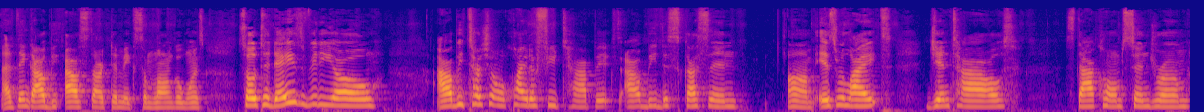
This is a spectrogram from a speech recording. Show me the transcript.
I think I'll be I'll start to make some longer ones. So today's video, I'll be touching on quite a few topics. I'll be discussing um, Israelites, Gentiles, Stockholm syndrome,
